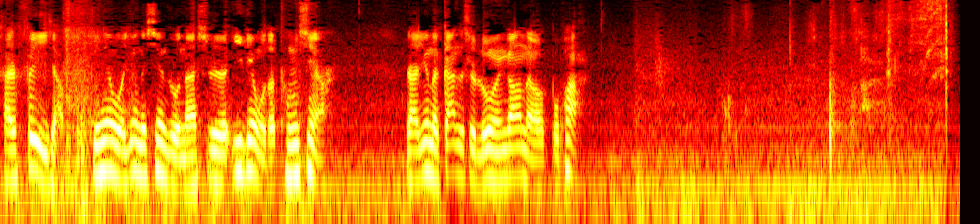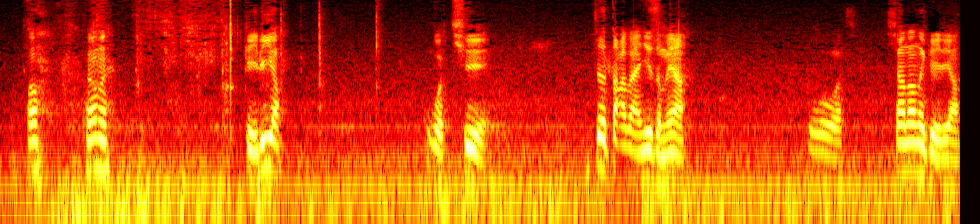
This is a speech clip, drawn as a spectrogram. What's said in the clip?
还是飞一下吧。今天我用的线组呢是一点五的通线啊，然后用的杆子是螺纹钢的，不怕。好，朋友们，给力啊！我去，这大板鲫怎么样？我相当的给力啊，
